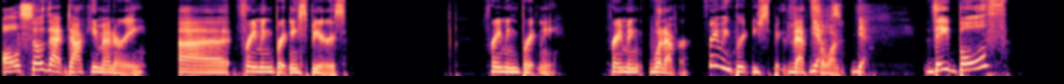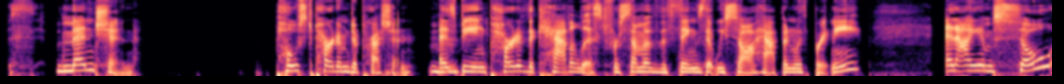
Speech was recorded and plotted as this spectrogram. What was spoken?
also that documentary, uh, Framing Britney Spears, Framing Britney, Framing whatever, Framing Britney Spears. That's the one. Yeah. they both mention postpartum depression mm-hmm. as being part of the catalyst for some of the things that we saw happen with Britney. And I am so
